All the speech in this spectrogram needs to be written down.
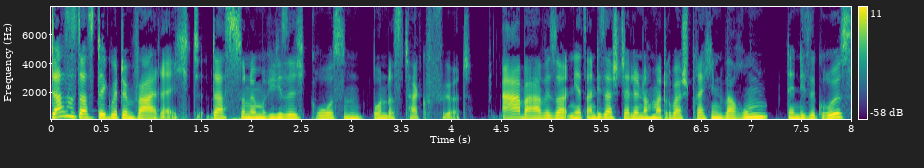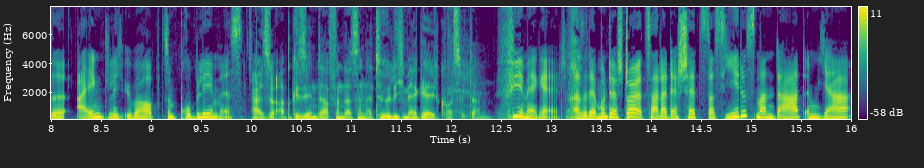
Das ist das Ding mit dem Wahlrecht, das zu einem riesig großen Bundestag führt. Aber wir sollten jetzt an dieser Stelle nochmal drüber sprechen, warum denn diese Größe eigentlich überhaupt zum Problem ist. Also abgesehen davon, dass er natürlich mehr Geld kostet dann. Viel mehr Geld. Also der Bund der Steuerzahler, der schätzt, dass jedes Mandat im Jahr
